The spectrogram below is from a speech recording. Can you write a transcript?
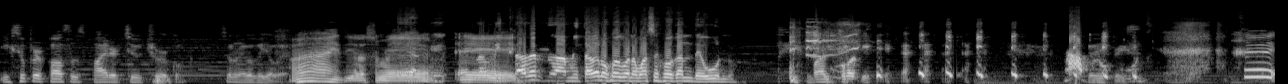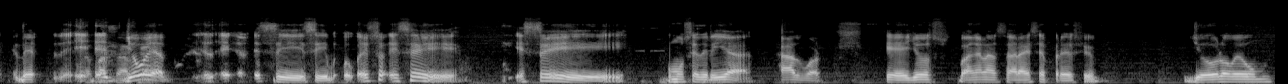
y Super Puzzle Fighter 2 Turbo. Eso es lo único que yo veo. Ay, Dios mío. Eh, La, Eh, mitad de, la mitad de los juegos nada más se juegan de uno. Eh, de- de- ¿Qué ha eh, yo voy a. eh, eh, sí, sí. Eso, ese. Ese. ¿Cómo se diría? Hardware. Que ellos van a lanzar a ese precio. Yo lo veo un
